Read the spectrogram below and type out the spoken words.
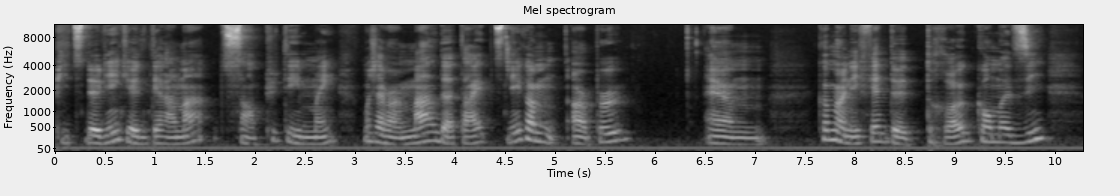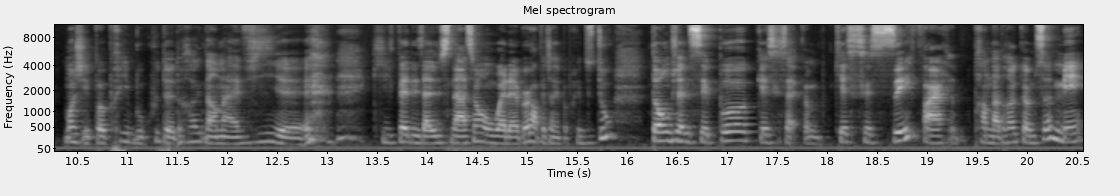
puis tu deviens que littéralement, tu sens plus tes mains. Moi, j'avais un mal de tête. Tu deviens comme un peu. Euh, comme un effet de drogue qu'on m'a dit. Moi, j'ai pas pris beaucoup de drogue dans ma vie euh, qui fait des hallucinations ou whatever. En fait, j'en ai pas pris du tout. Donc, je ne sais pas qu'est-ce que qu'est-ce que c'est faire prendre de la drogue comme ça, mais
